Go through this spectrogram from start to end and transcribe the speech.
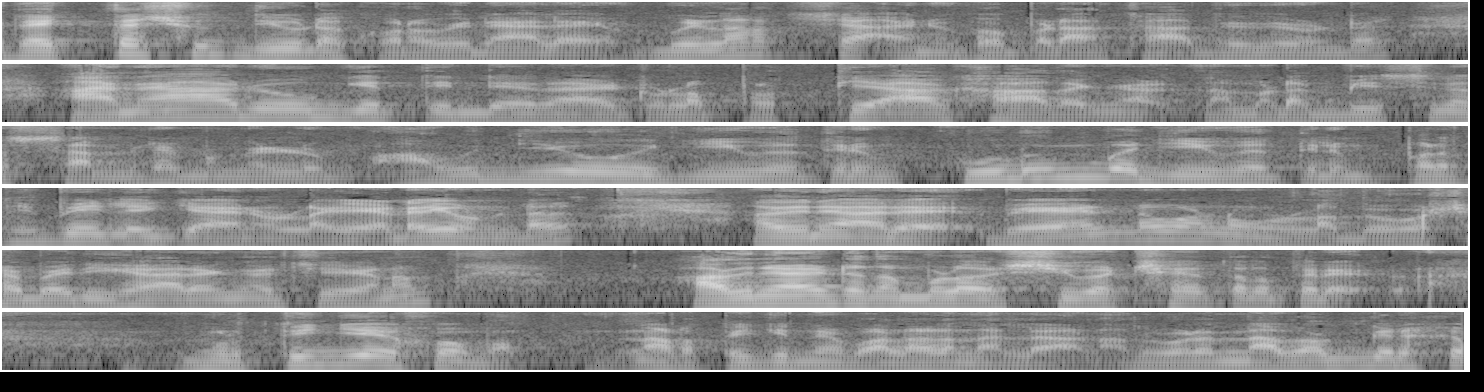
രക്തശുദ്ധിയുടെ കുറവിനാൽ വിളർച്ച അനുഭവപ്പെടാൻ സാധ്യതയുണ്ട്. അനാരോഗ്യത്തിന്റേതായിട്ടുള്ള പ്രത്യാഘാതങ്ങൾ നമ്മുടെ ബിസിനസ് സംരംഭങ്ങളിലും ഔദ്യോഗിക ജീവിതത്തിലും കുടുംബ ജീവിതത്തിലും പ്രതിഫലിക്കാനുള്ള ഇടയുണ്ട്. അതിനാൽ വേണ്ടവണ്ണമുള്ള ദോഷപരിഹാരങ്ങൾ ചെയ്യണം. അതിനായിട്ട് നമ്മൾ ശിവക്ഷേത്രത്തിൽ മൃത്യുഞ്ജയ ഹോമം നടത്തിക്കുന്നത് വളരെ നല്ലതാണ്. അതുപോലെ നവഗ്രഹ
